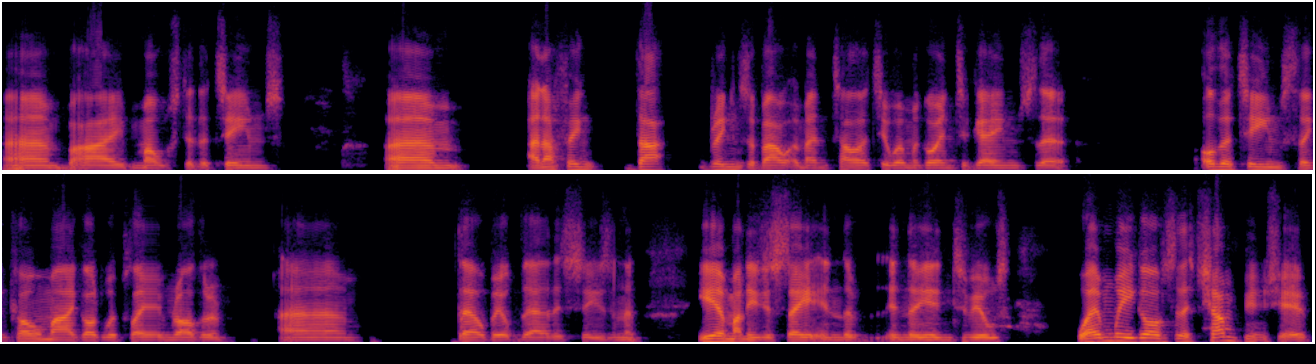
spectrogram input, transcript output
um, by most of the teams. Um, and I think that brings about a mentality when we go into games that other teams think, oh my God, we're playing Rotherham. Um, they'll be up there this season. And yeah, managers say it in the in the interviews. When we go to the championship,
